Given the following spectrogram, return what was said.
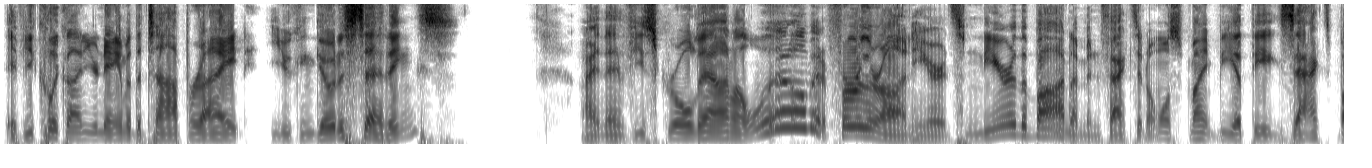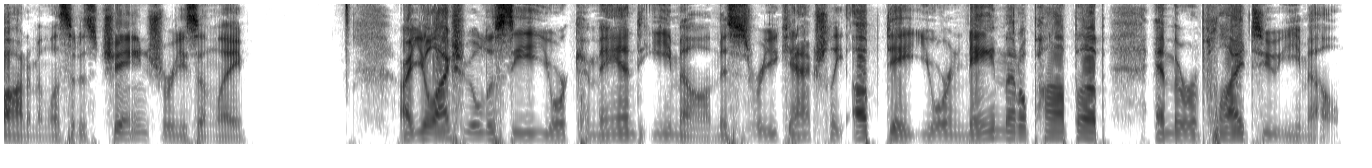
If you click on your name at the top right, you can go to settings. All right, then if you scroll down a little bit further on here, it's near the bottom. In fact, it almost might be at the exact bottom unless it has changed recently. All right, you'll actually be able to see your command email, and this is where you can actually update your name that'll pop up and the reply to email.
